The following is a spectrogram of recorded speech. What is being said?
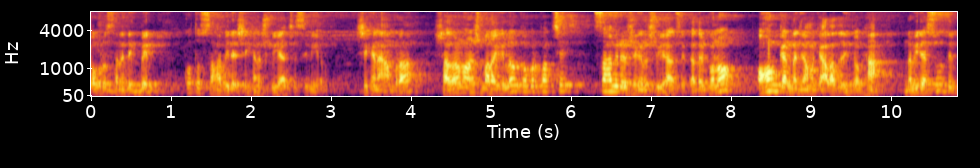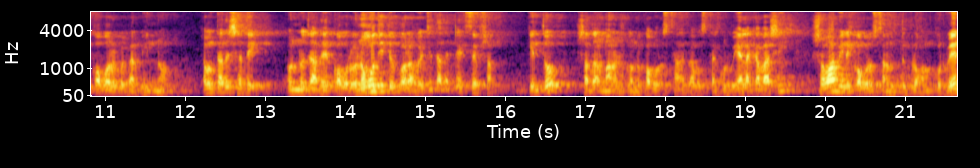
কবরস্থানে দেখবেন কত সাহাবিরা সেখানে শুয়ে আছে, সিনিয়র। সেখানে আমরা সাধারণ মানুষ মারা গেলেও খবর পাচ্ছে সাহাবিরা সেখানে শুয়ে আছে। তাদের কোনো অহংকার না যে আমাকে আলাদা দিতে হবে। হ্যাঁ নবী রাসুলদের কবরের ব্যাপার ভিন্ন এবং তাদের সাথে অন্য যাদের কবর অনুমোদিত করা হয়েছে, তাদের এক্সেপশন কিন্তু সাধারণ মানুষ গণ কবরস্থানের ব্যবস্থা করবে। এলাকাবাসী সবাই মিলে কবরস্থানের উদ্যোগ গ্রহণ করবেন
